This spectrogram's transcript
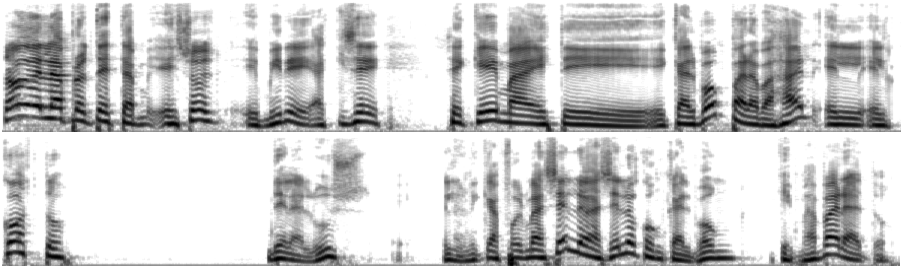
Todo es la protesta. Eso, es- eh, mire, aquí se, se quema este el carbón para bajar el, el costo de la luz. La única forma de hacerlo es hacerlo con carbón, que es más barato.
